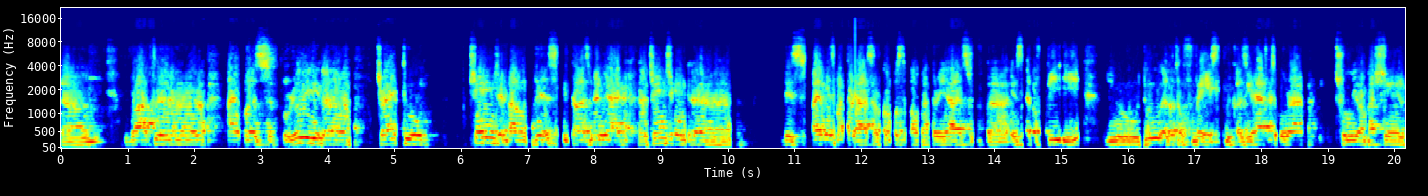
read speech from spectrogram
Um, but uh, I was really uh, trying to change about this because when we are changing these bio-based materials or compostable materials uh, instead of PE, you do a lot of waste because you have to run through your machine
